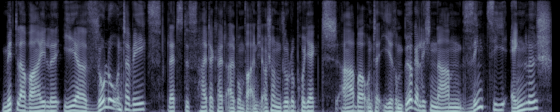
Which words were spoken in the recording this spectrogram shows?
Mittlerweile eher solo unterwegs. Letztes Heiterkeit-Album war eigentlich auch schon ein Soloprojekt, aber unter ihrem bürgerlichen Namen singt sie Englisch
